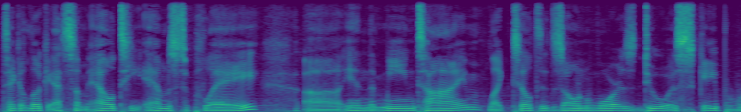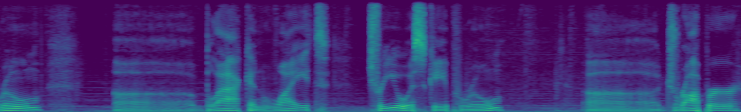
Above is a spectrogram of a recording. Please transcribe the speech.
take a look at some LTMs to play. Uh, in the meantime, like Tilted Zone Wars, Duo Escape Room, uh, Black and White, Trio Escape Room, uh, Dropper,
